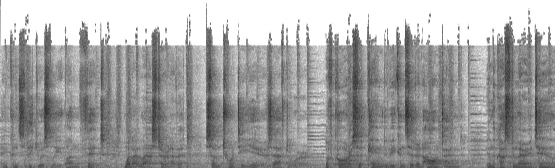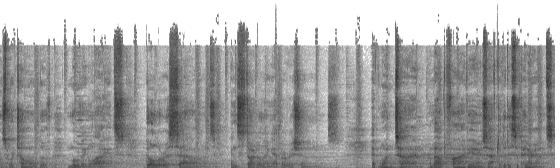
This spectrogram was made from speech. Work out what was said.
and conspicuously unfit when I last heard of it, some twenty years afterward. Of course, it came to be considered haunted, and the customary tales were told of moving lights, dolorous sounds, and startling apparitions. At one time, about five years after the disappearance,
